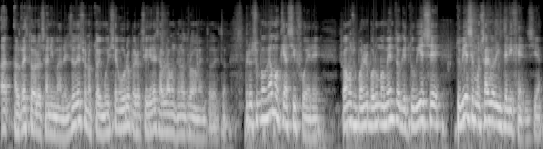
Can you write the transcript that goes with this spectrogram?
al resto de los animales. Yo de eso no estoy muy seguro, pero si querés hablamos en otro momento de esto. Pero supongamos que así fuere. Vamos a suponer por un momento que tuviésemos algo de inteligencia.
